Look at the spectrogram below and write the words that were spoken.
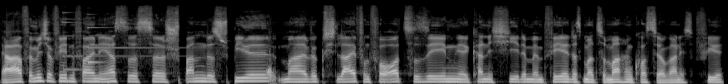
Ja, für mich auf jeden Fall ein erstes äh, spannendes Spiel, mal wirklich live und vor Ort zu sehen. Kann ich jedem empfehlen, das mal zu machen. Kostet ja auch gar nicht so viel.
